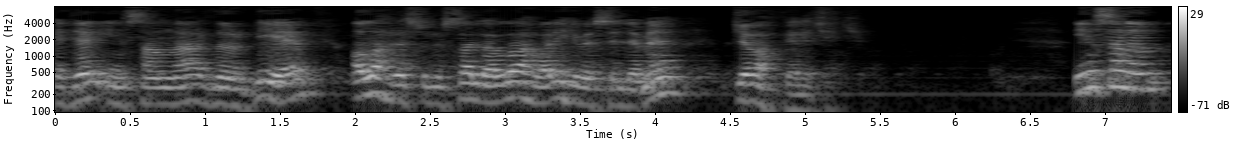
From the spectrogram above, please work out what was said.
eden insanlardır diye Allah Resulü sallallahu aleyhi ve selleme cevap verecek. İnsanın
